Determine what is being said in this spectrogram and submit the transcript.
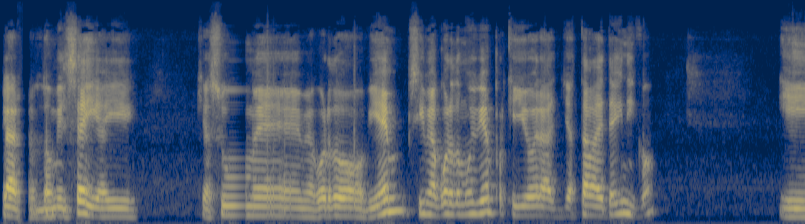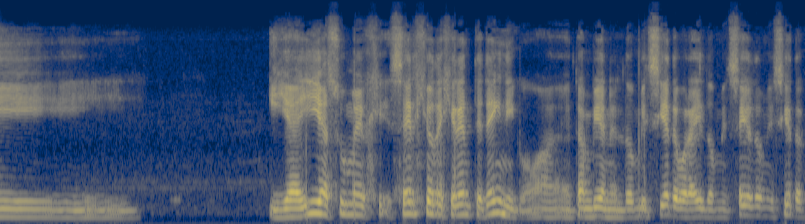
Claro, el 2006, ahí que asume, me acuerdo bien, sí me acuerdo muy bien porque yo era, ya estaba de técnico y, y ahí asume Sergio de gerente técnico, eh, también el 2007, por ahí, el 2006, el 2007,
